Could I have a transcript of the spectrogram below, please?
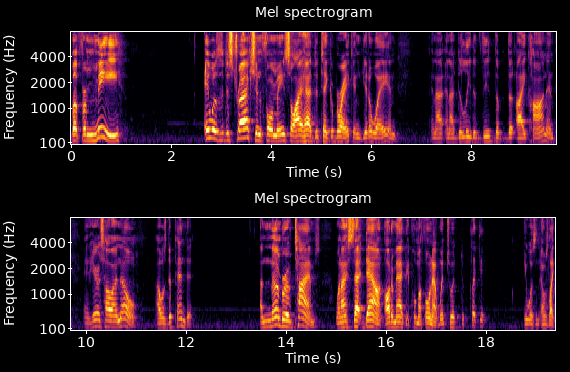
But for me, it was a distraction for me, so I had to take a break and get away, and, and, I, and I deleted the, the, the icon, and, and here's how I know I was dependent. A number of times When I sat down, automatically pulled my phone out, went to it to click it. It wasn't, I was like,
